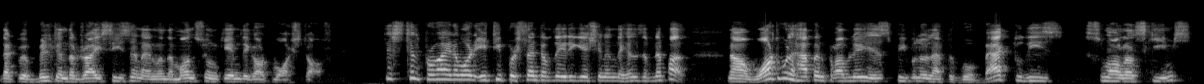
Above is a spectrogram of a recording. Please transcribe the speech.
that were built in the dry season, and when the monsoon came, they got washed off. They still provide about 80% of the irrigation in the hills of Nepal. Now, what will happen probably is people will have to go back to these smaller schemes,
